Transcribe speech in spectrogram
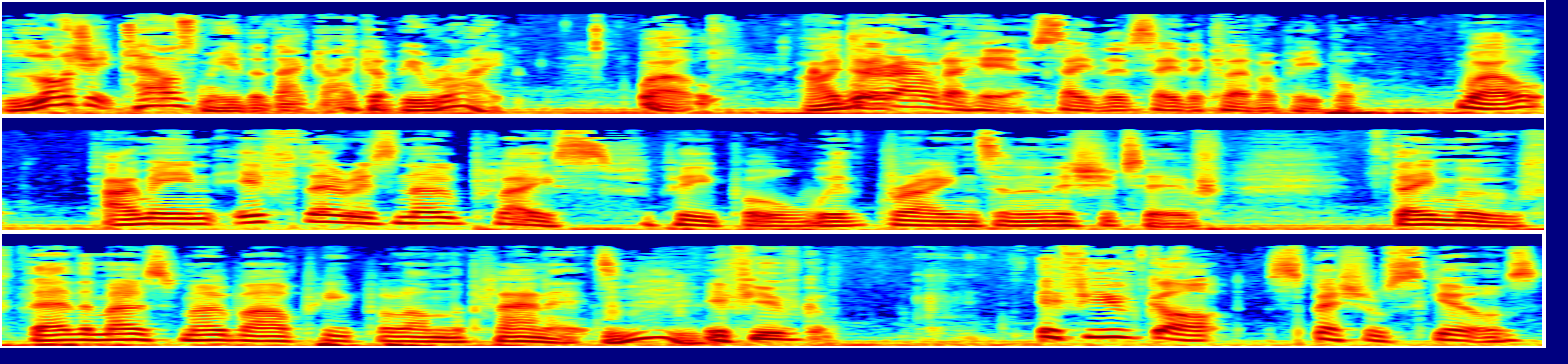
Logic tells me that that guy could be right. Well, I don't. We're out of here. Say the say the clever people. Well, I mean, if there is no place for people with brains and initiative they move. They're the most mobile people on the planet. Mm. If you've got if you've got special skills,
